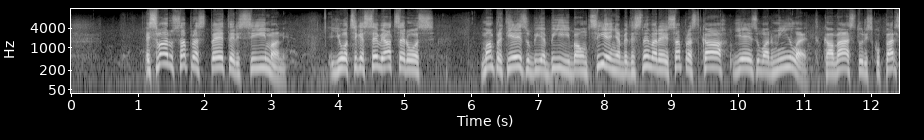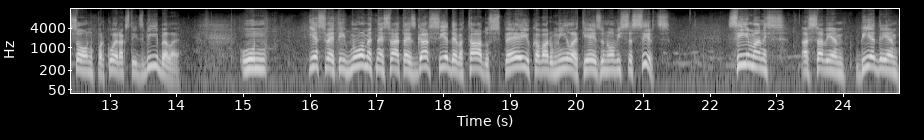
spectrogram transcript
es varu saprast Pēteri Sīmani, jo cik es sevi atceros, man pret Jēzu bija bība un cieņa, bet es nevarēju saprast, kā Jēzu var mīlēt, kā vēsturisku personu, par ko ir rakstīts Bībelē. Un iesvētību nometnē svētais gars iedeva tādu spēju, ka varu mīlēt Jēzu no visas sirds. Sīmanis ar saviem biedriem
